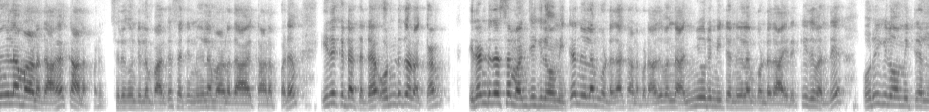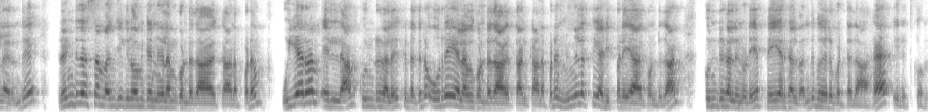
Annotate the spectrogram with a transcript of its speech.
நீளமானதாக காணப்படும். சிறுகுண்டிலும் பார்க்க சற்று நீளமானதாக காணப்படும். இது கிட்டத்தட்ட ஒன்று தொடக்கம் இரண்டு தசம் அஞ்சு கிலோமீட்டர் நீளம் கொண்டதாக காணப்படும். அது வந்து அஞ்சூறு மீட்டர் நீளம் கொண்டதாக இருக்கு. இது வந்து ஒரு கிலோமீட்டர்ல இருந்து ரெண்டு தசம் அஞ்சு கிலோமீட்டர் நீளம் கொண்டதாக காணப்படும். உயரம் எல்லாம் குன்றுகளுக்கு கிட்டத்தட்ட ஒரே அளவு கொண்டதாகத்தான் காணப்படும். நீளத்தை அடிப்படையாக கொண்டுதான் குன்றுகளினுடைய பெயர்கள் வந்து வேறுபட்டதாக இருக்கும்.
